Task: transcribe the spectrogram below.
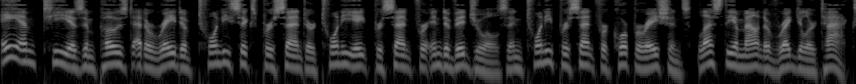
AMT is imposed at a rate of 26% or 28% for individuals and 20% for corporations, less the amount of regular tax.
